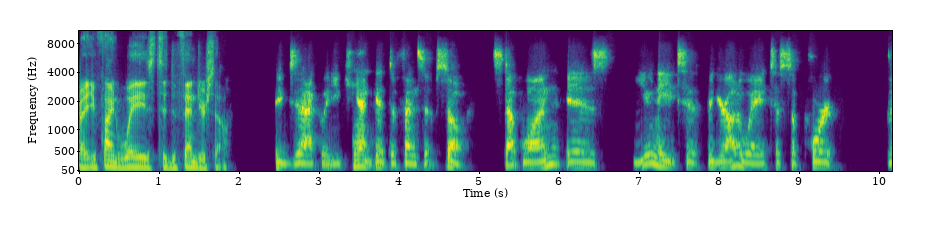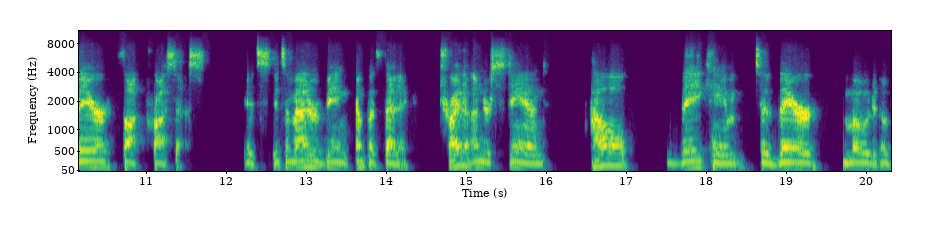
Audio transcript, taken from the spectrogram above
right? You find ways to defend yourself. Exactly. You can't get defensive. So, step one is you need to figure out a way to support their thought process. It's it's a matter of being empathetic. Try to understand how they came to their mode of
